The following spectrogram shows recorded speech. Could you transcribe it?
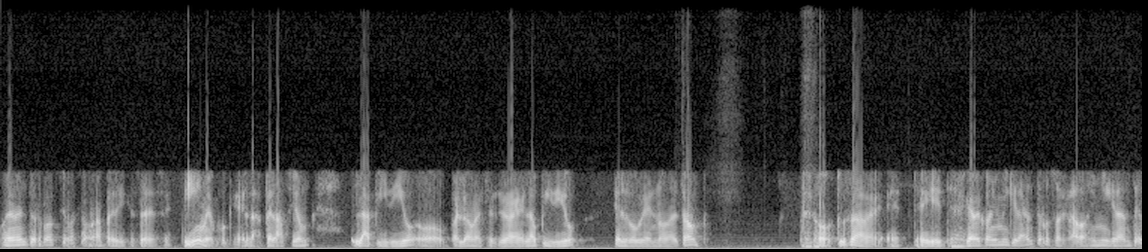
obviamente el próximo se van a pedir que se desestime porque la apelación la pidió, o, perdón, el secretario la pidió el gobierno de Trump. Pero tú sabes, este, tiene que ver con inmigrantes, los sagrados inmigrantes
